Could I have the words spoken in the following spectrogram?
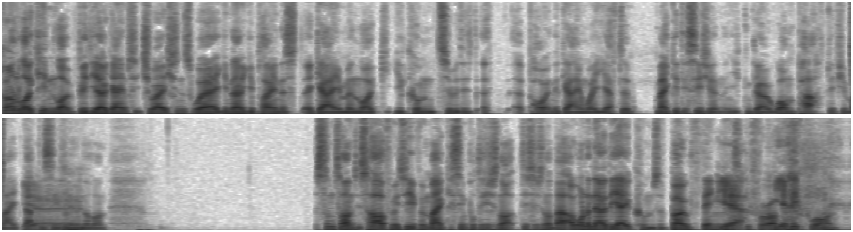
kind of like in like video game situations where you know you're playing a, a game and like you come to a, a, a point in the game where you have to make a decision, and you can go one path if you make that Yeah. decision, Mhm. another one sometimes it's hard for me to even make a simple decision like decision like that. I want to know the outcomes of both things Yeah, before I yeah. pick one.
